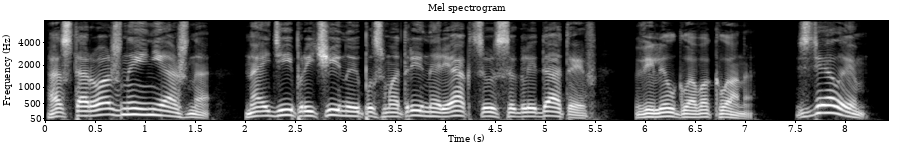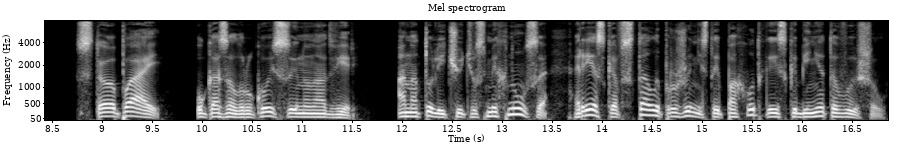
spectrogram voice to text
«Осторожно и нежно. Найди причину и посмотри на реакцию соглядатаев», — велел глава клана. «Сделаем». «Ступай», — указал рукой сыну на дверь. Анатолий чуть усмехнулся, резко встал и пружинистой походкой из кабинета вышел.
